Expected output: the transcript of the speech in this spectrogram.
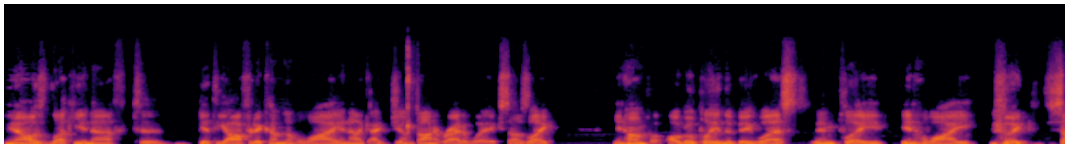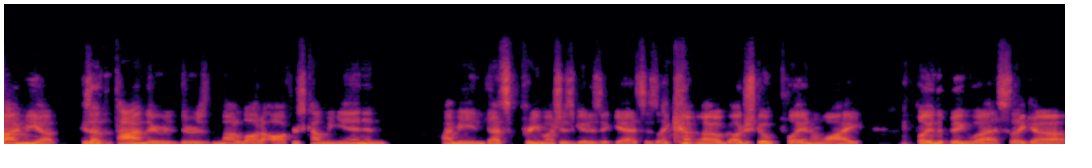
you know i was lucky enough to get the offer to come to hawaii and like i jumped on it right away because i was like you know, I'll go play in the Big West and play in Hawaii. like, sign me up. Because at the time there there was not a lot of offers coming in, and I mean that's pretty much as good as it gets. Is like I'll, I'll just go play in Hawaii, play in the Big West. Like, uh,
